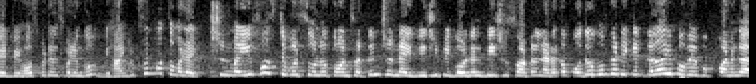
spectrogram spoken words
மெட்ரி ஹாஸ்பிட்டல்ஸ் வழங்கும் பிஹைண்ட் மொத்தமடை Chennai first ever solo concert Chennai VGP golden beach ரிசார்ட்டில் நடக்க போது உங்க டிக்கெட்களை இப்பவே புக் பண்ணுங்க.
